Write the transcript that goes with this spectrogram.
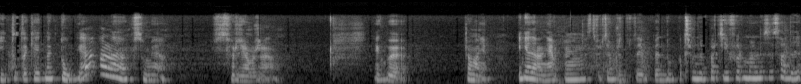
I to takie jednak długie, ale w sumie stwierdziłam, że jakby czemu nie. I generalnie mm, stwierdziłam, że tutaj będą potrzebne bardziej formalne zasady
